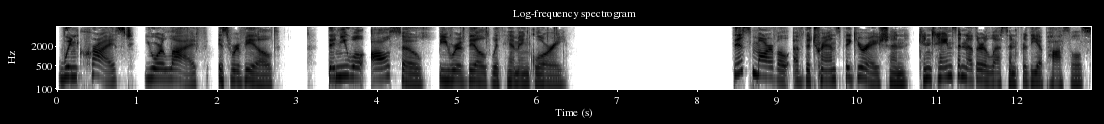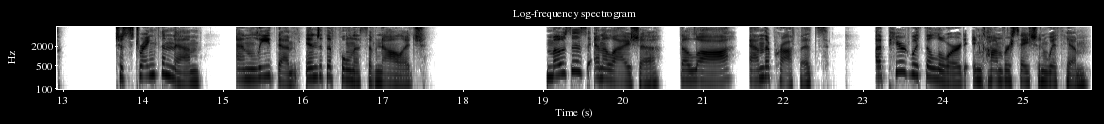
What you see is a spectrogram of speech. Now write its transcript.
When Christ, your life, is revealed, then you will also be revealed with him in glory. This marvel of the Transfiguration contains another lesson for the apostles to strengthen them and lead them into the fullness of knowledge. Moses and Elijah, the law and the prophets, appeared with the Lord in conversation with him.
